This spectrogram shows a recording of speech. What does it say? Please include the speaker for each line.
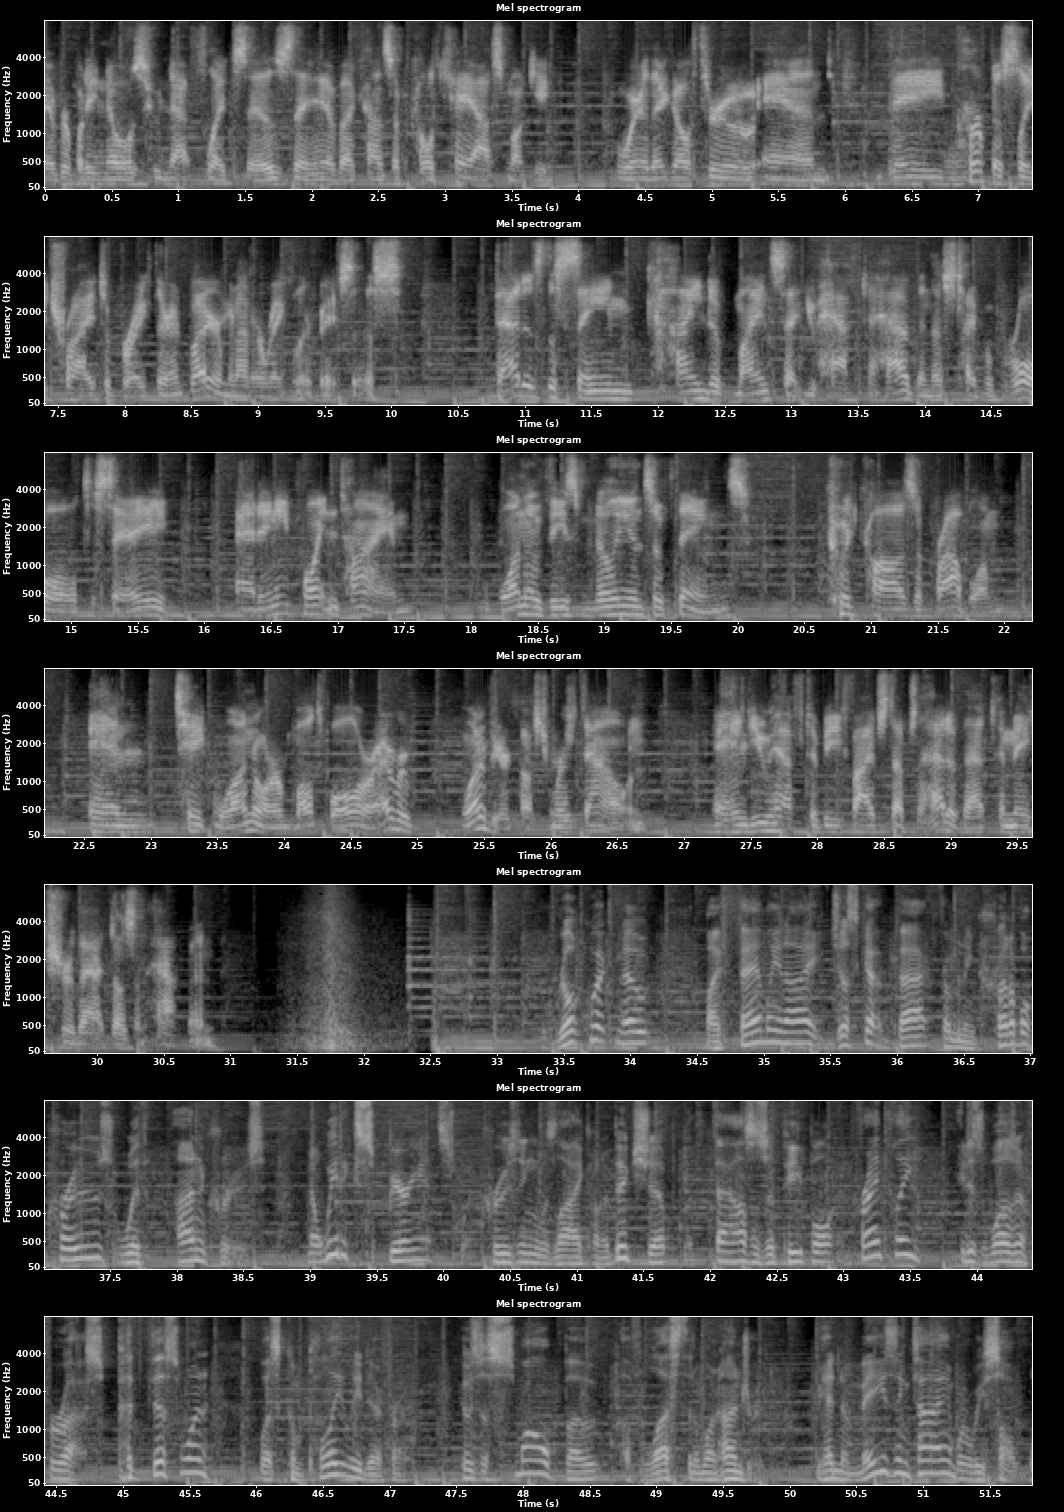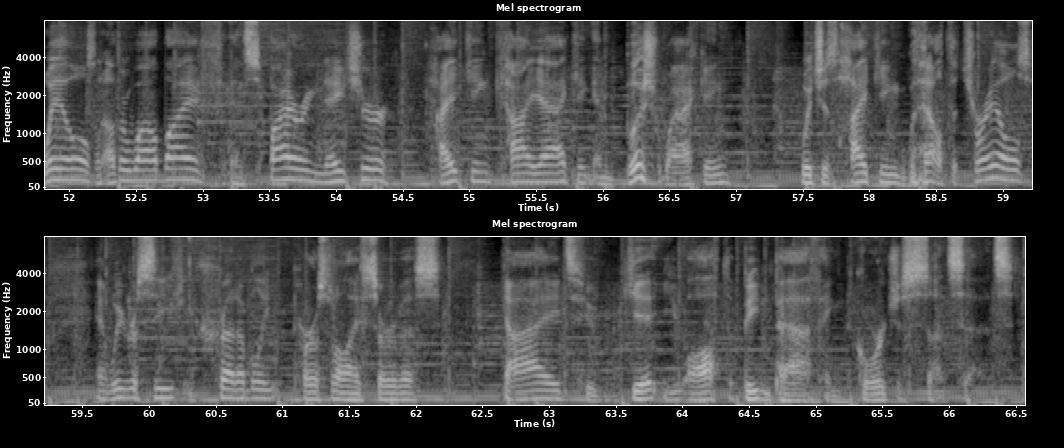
Speaker 1: Everybody knows who Netflix is. They have a concept called Chaos Monkey, where they go through and they purposely try to break their environment on a regular basis. That is the same kind of mindset you have to have in this type of role to say, at any point in time, one of these millions of things could cause a problem and take one or multiple or every one of your customers down. And you have to be five steps ahead of that to make sure that doesn't happen.
Speaker 2: Real quick note my family and I just got back from an incredible cruise with Uncruise. Now, we'd experienced what cruising was like on a big ship with thousands of people, and frankly, it just wasn't for us. But this one was completely different. It was a small boat of less than 100. We had an amazing time where we saw whales and other wildlife, inspiring nature, hiking, kayaking, and bushwhacking, which is hiking without the trails. And we received incredibly personalized service, guides who get you off the beaten path, and gorgeous sunsets.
